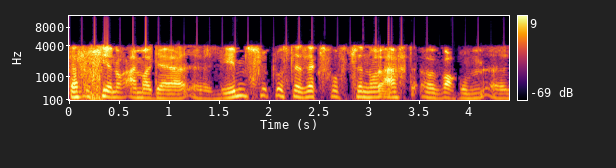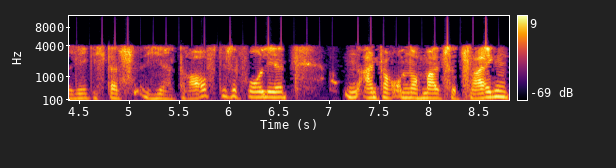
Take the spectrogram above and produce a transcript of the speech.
Das ist hier noch einmal der äh, Lebenszyklus der 61508. Äh, warum äh, lege ich das hier drauf, diese Folie? Einfach um nochmal zu zeigen,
